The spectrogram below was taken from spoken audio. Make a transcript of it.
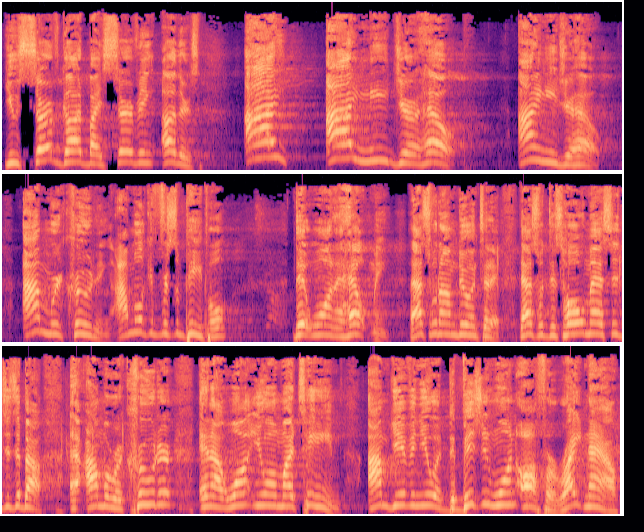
You serve God by serving others. I I need your help. I need your help. I'm recruiting. I'm looking for some people that want to help me. That's what I'm doing today. That's what this whole message is about. Uh, I'm a recruiter and I want you on my team. I'm giving you a division one offer right now.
